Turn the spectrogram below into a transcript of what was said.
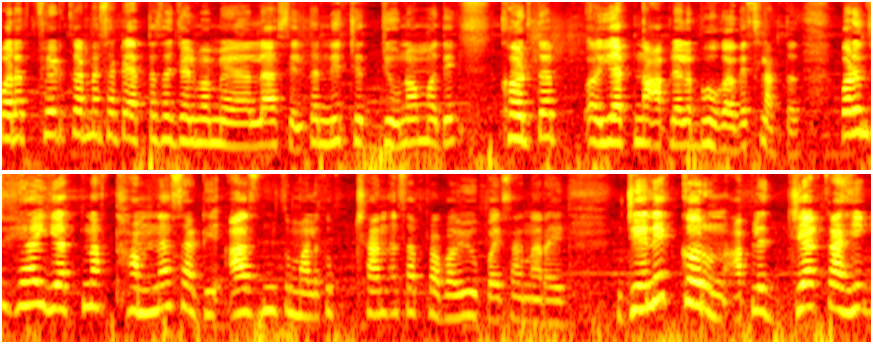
परतफेड करण्यासाठी आत्ताचा जन्म मिळाला असेल तर निश्चित जीवनामध्ये खडतर यातना आपल्याला भोगाव्याच लागतात. परंतु ह्या यातना थांबण्यासाठी आज मी तुम्हाला खूप छान असा प्रभावी उपाय सांगणार आहे. जेणेकरून आपल्या ज्या काही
